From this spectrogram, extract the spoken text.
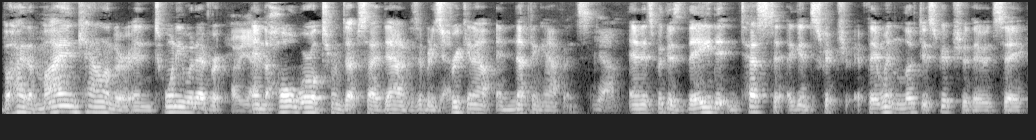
by the Mayan calendar in twenty whatever, oh, yeah. and the whole world turns upside down because everybody's yeah. freaking out and nothing happens. Yeah, and it's because they didn't test it against Scripture. If they went and looked at Scripture, they would say,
